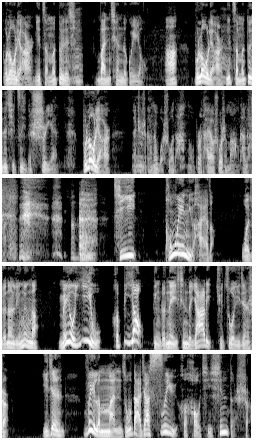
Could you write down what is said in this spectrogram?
不露脸儿，你怎么对得起万千的鬼友啊？不露脸儿，你怎么对得起自己的誓言？不露脸儿，哎，这是刚才我说的啊，我不知道他要说什么，我看看啊。其一，同为女孩子，我觉得玲玲呢没有义务和必要顶着内心的压力去做一件事儿，一件为了满足大家私欲和好奇心的事儿。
